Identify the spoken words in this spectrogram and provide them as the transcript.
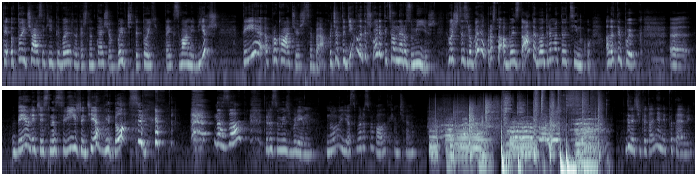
Ти от той час, який ти витратиш на те, щоб вивчити той так званий вірш, ти прокачуєш себе. Хоча тоді, коли ти в школі, ти цього не розумієш. Ти хочеш це зробити просто аби здати, аби отримати оцінку. Але, типу, як, е, дивлячись на свій життєвий досвід назад, ти розумієш, блін. Ну, я себе розвивала таким чином. До речі, питання не по темі.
